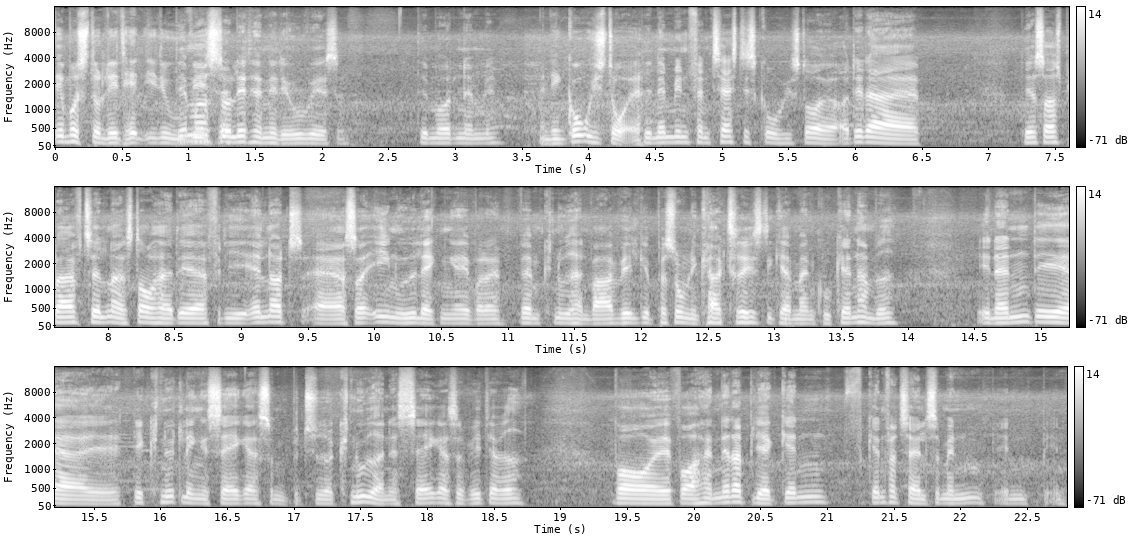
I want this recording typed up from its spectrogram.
det må stå lidt hen i det uvisse. Det må stå lidt hen i det uvisse. Det må det nemlig. Men det er en god historie. Det er nemlig en fantastisk god historie. Og det der er, det jeg så også plejer at fortælle, når jeg står her, det er, fordi Elnot er så en udlægning af, hvordan, hvem Knud han var, hvilke personlige karakteristika man kunne kende ham ved. En anden, det er, øh, det er Knytlinge saga, som betyder knudernes saga, så vidt jeg ved. Hvor, øh, hvor han netop bliver gen, genfortalt som en, en, en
